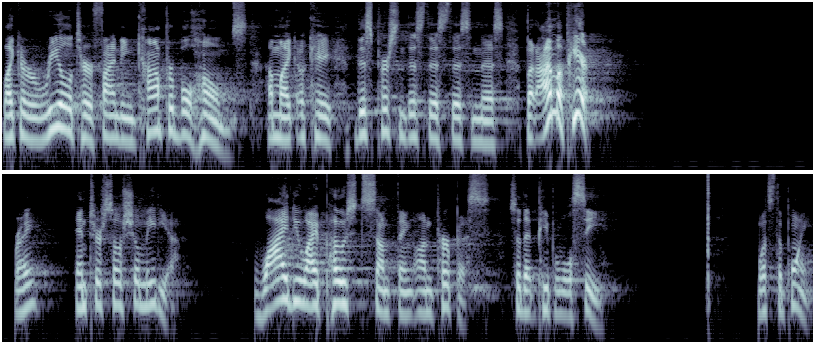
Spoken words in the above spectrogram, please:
like a realtor finding comparable homes. I'm like, okay, this person, this, this, this, and this, but I'm up here. Right? Enter social media. Why do I post something on purpose? So that people will see. What's the point?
